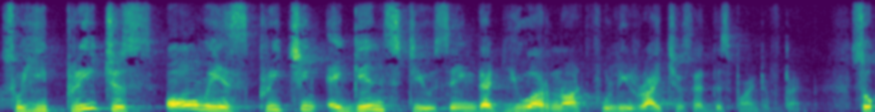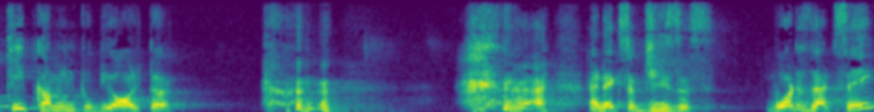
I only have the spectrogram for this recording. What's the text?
So he preaches, always preaching against you, saying that you are not fully righteous at this point of time. So keep coming to the altar and accept Jesus. What is that saying?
